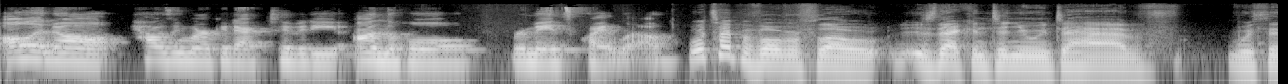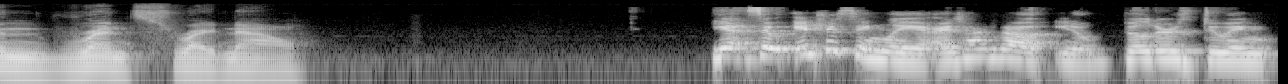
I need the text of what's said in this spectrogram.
all in all, housing market activity on the whole remains quite low. What type of overflow is that continuing to have within rents right now? Yeah, so interestingly, I talked about, you know, builders doing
